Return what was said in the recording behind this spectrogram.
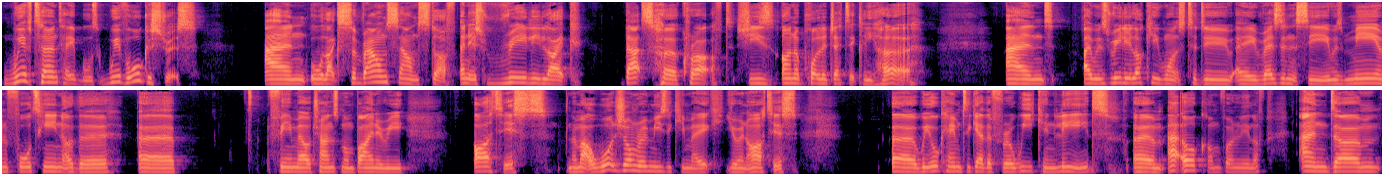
with turntables, with orchestras, and or like surround sound stuff. And it's really like that's her craft. She's unapologetically her. And I was really lucky once to do a residency. It was me and 14 other uh, female trans non binary artists. No matter what genre of music you make, you're an artist. Uh, we all came together for a week in Leeds um, at Elcom, funnily enough. And um,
